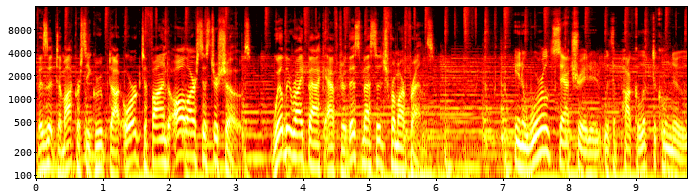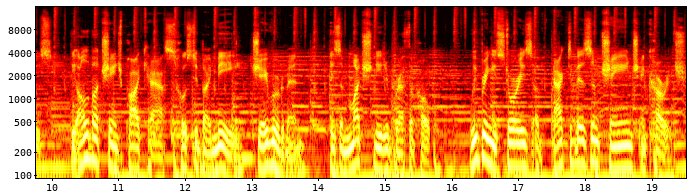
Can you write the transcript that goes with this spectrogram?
Visit democracygroup.org to find all our sister shows. We'll be right back after this message from our friends. In a world saturated with apocalyptical news, the All About Change podcast, hosted by me, Jay Ruderman, is a much needed breath of hope. We bring you stories of activism, change, and courage.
